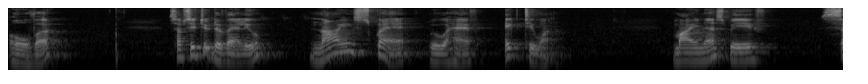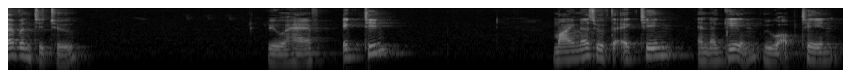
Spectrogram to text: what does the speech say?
over. Substitute the value. 9 squared we will have 81 minus with 72 we will have 18 minus with the 18 and again we will obtain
